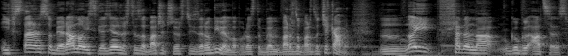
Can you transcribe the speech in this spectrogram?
i wstałem sobie rano i stwierdziłem, że chcę zobaczyć, czy już coś zarobiłem, bo po prostu byłem bardzo, bardzo ciekawy. Mm, no i wszedłem na Google AdSense.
